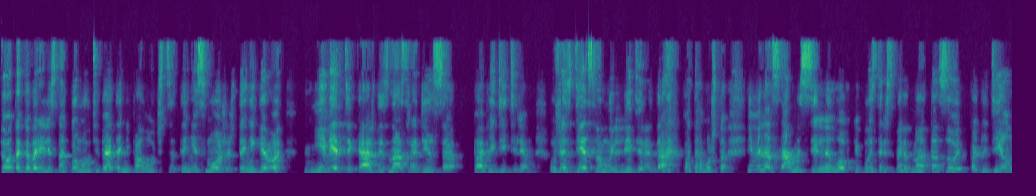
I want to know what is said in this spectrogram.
кто-то говорили знакомые, у тебя это не получится, ты не сможешь, ты не герой. Не верьте, каждый из нас родился победителем. Уже с детства мы лидеры, да, потому что именно самый сильный, ловкий, быстрый сперматозоид победил,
